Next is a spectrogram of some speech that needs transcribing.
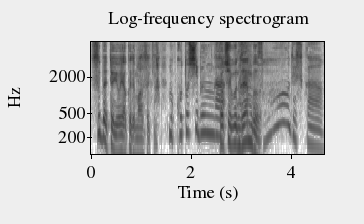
すべて予約で満席、はい、もう今年分が。今年分全部。そうですか。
